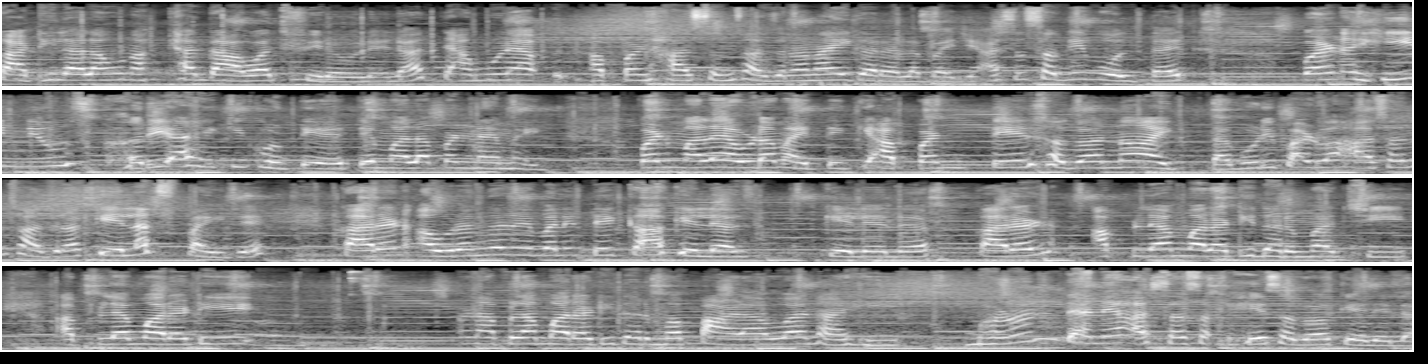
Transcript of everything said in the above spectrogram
काठीला लावून अख्ख्या गावात फिरवलेला. त्यामुळे आप- आपण हा सण साजरा नाही करायला पाहिजे. असं सगळे बोलत आहेत पण ही न्यूज खरी आहे की खोटी आहे ते मला पण नाही माहीत. पण मला एवढं माहिती आहे की आपण ते सगळं न ऐकता गुढीपाडवा हा सण साजरा केलाच पाहिजे. कारण औरंगजेबाने ते का केलं केलेलं? कारण आपल्या मराठी धर्माची आपल्या मराठी पण आपला मराठी धर्म पाळावा नाही. म्हणून त्याने असं स- हे सगळं केलेलं.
